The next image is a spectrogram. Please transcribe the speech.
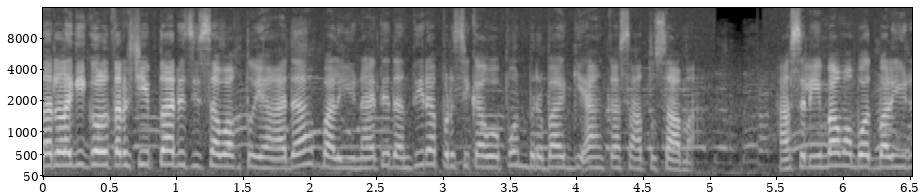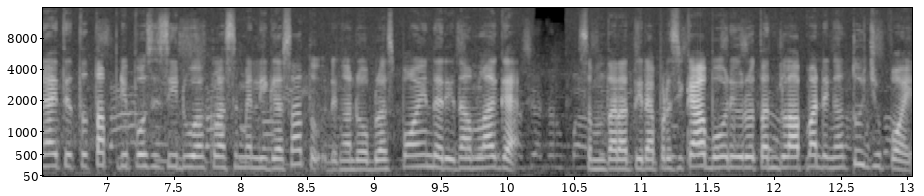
Tak ada lagi gol tercipta di sisa waktu yang ada, Bali United dan Tira Persikabo pun berbagi angka satu sama. Hasil imbang membuat Bali United tetap di posisi dua klasemen Liga 1 dengan 12 poin dari 6 laga. Sementara Tira Persikabo di urutan 8 dengan 7 poin.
